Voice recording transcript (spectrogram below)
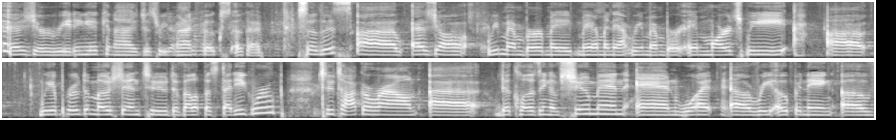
As you're reading it, can I just remind folks? Okay. So this, uh, as y'all remember, may may or may not remember, in March, we, uh, we approved a motion to develop a study group to talk around uh, the closing of Shuman and what a reopening of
